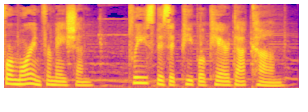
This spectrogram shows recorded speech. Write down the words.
For more information, please visit peoplecare.com.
